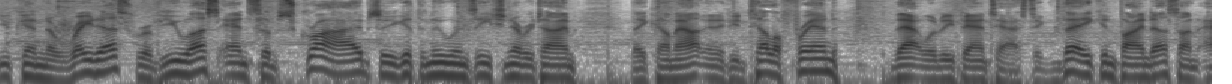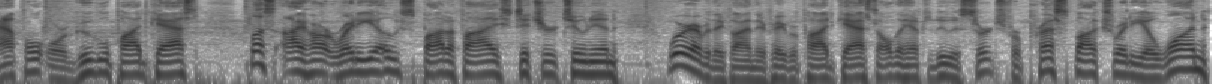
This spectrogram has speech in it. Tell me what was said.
You can rate us, review us, and subscribe so you get the new ones each and every time they come out. And if you tell a friend, that would be fantastic. They can find us on Apple or Google Podcast, plus iHeartRadio, Spotify, Stitcher, TuneIn, wherever they find their favorite podcast. All they have to do is search for Pressbox Radio 1.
